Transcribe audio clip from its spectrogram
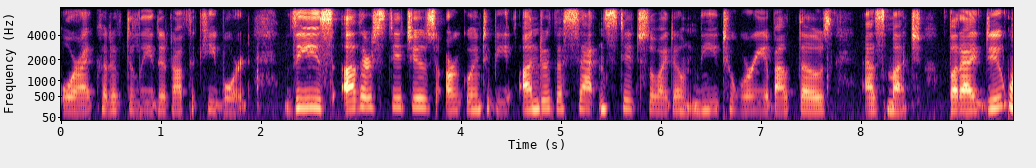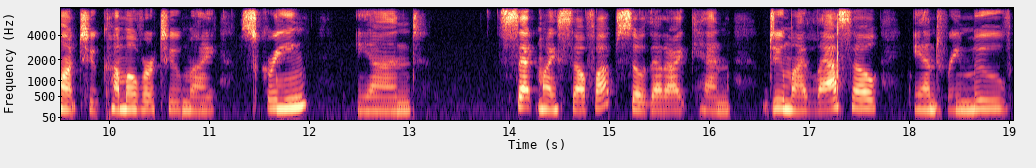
or I could have deleted off the keyboard. These other stitches are going to be under the satin stitch so I don't need to worry about those as much. But I do want to come over to my screen and set myself up so that I can do my lasso and remove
